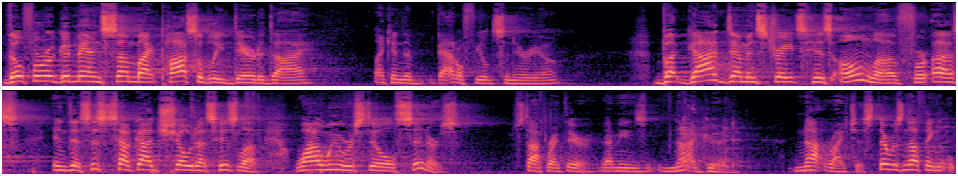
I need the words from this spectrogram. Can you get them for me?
Though for a good man, some might possibly dare to die, like in the battlefield scenario. But God demonstrates his own love for us in this. This is how God showed us his love. While we were still sinners, stop right there. That means not good, not righteous. There was nothing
